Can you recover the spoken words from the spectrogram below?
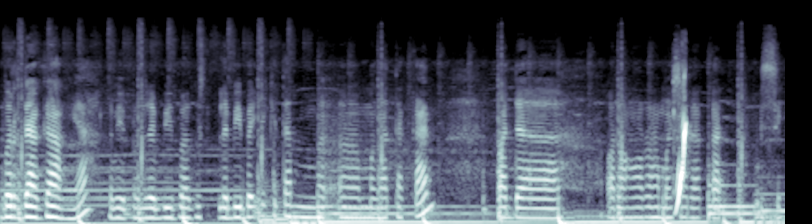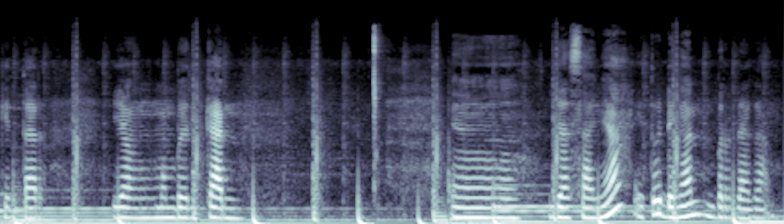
berdagang ya, lebih lebih bagus lebih baiknya kita me, uh, mengatakan pada orang-orang masyarakat di sekitar yang memberikan uh, jasanya itu dengan berdagang.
